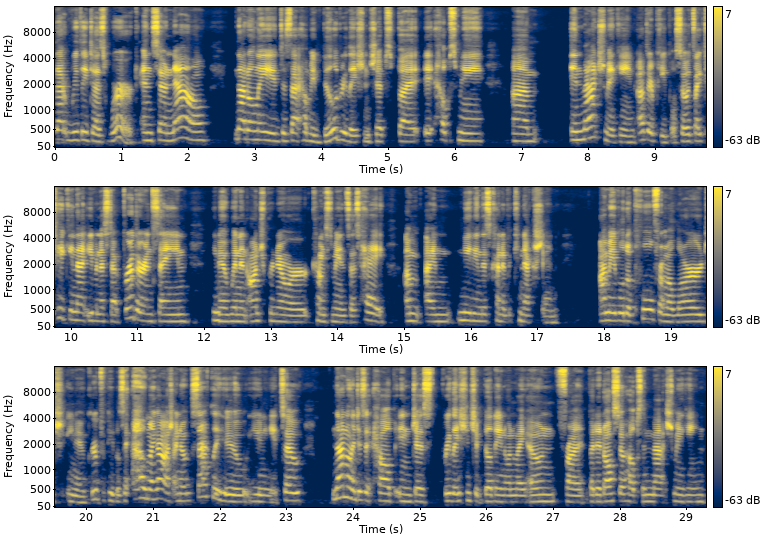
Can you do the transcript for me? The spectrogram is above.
that really does work. And so now not only does that help me build relationships but it helps me um, in matchmaking other people. So it's like taking that even a step further and saying you know, when an entrepreneur comes to me and says, Hey, I'm I'm needing this kind of a connection. I'm able to pull from a large, you know, group of people say, "Oh my gosh, I know exactly who you need." So not only does it help in just relationship building on my own front, but it also helps in matchmaking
